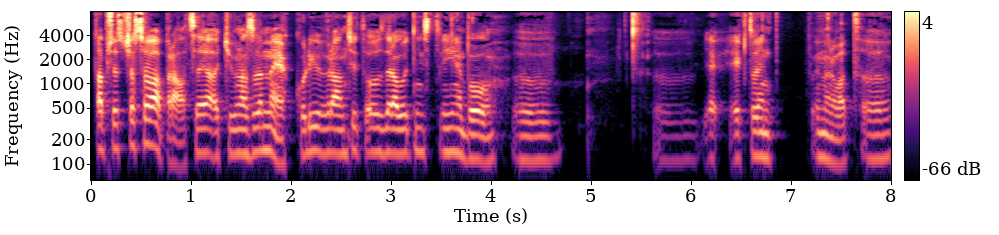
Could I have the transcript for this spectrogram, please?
ta přesčasová práce, ať ji nazveme jakkoliv v rámci toho zdravotnictví, nebo uh, uh, jak to jen pojmenovat. Uh,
